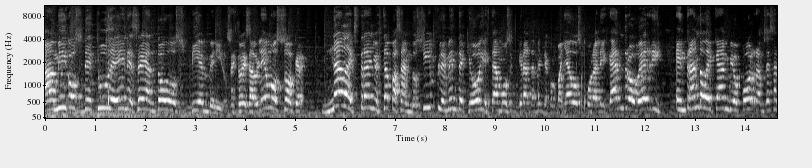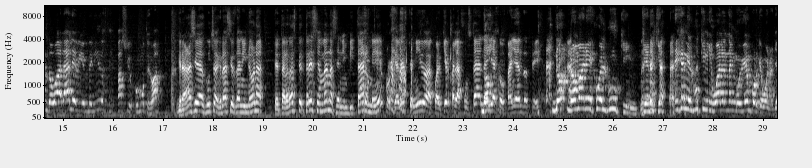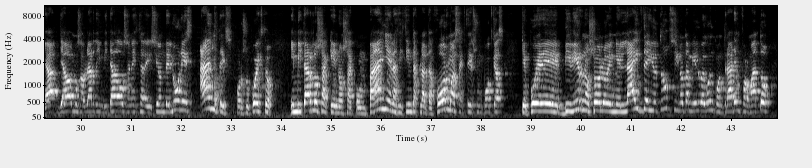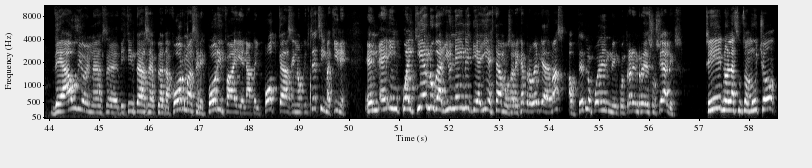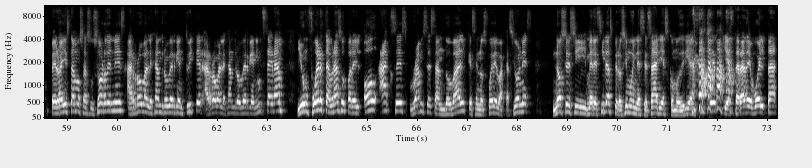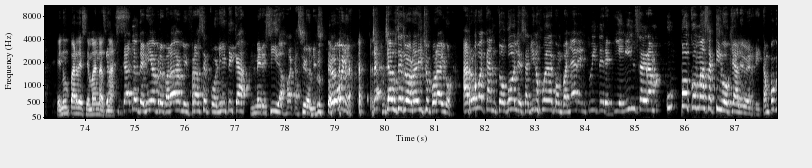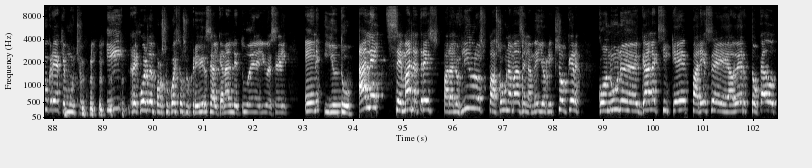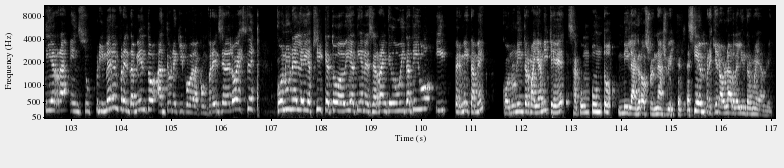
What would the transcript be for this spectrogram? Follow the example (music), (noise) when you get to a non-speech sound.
Amigos de TUDN, sean todos bienvenidos. Esto es Hablemos Soccer. Nada extraño está pasando, simplemente que hoy estamos gratamente acompañados por Alejandro Berry, entrando de cambio por Ramsés Sandoval. Ale, bienvenido a este espacio, ¿cómo te va? Gracias, muchas gracias, Dani Nora. Te tardaste tres semanas en invitarme, ¿eh? porque habías tenido a cualquier pelafustán No. ahí acompañándote. No, no manejo el booking. Quienes, quienes manejan el booking igual andan muy bien porque, bueno, ya, ya vamos a hablar de invitados en esta edición de lunes. Antes, por supuesto, invitarlos a que nos acompañen en las distintas plataformas. Este es un podcast que puede vivir no solo en el live de YouTube, sino también luego encontrar en formato de audio en las eh, distintas eh, plataformas, en Spotify, en Apple Podcasts, en lo que usted se imagine. En, en cualquier lugar, you name it, y ahí estamos, Alejandro Berri. Además, a usted lo pueden encontrar en redes sociales. Sí, no las uso mucho, pero ahí estamos a sus órdenes. Arroba Alejandro Berri en Twitter, arroba Alejandro Berri en Instagram. Y un fuerte abrazo para el All Access Ramses Sandoval, que se nos fue de vacaciones. No sé si merecidas, pero sí muy necesarias, como diría el teacher, (laughs) y estará de vuelta en un par de semanas Ya, más. ya yo tenía preparada mi frase política, merecidas vacaciones. Pero bueno, ya, ya usted lo habrá dicho por algo. Arroba Cantogoles, allí nos puede acompañar en Twitter y en Instagram, un poco más activo que Ale Berry. Tampoco crea que mucho. Y recuerden, por supuesto, suscribirse al canal de TUDN USA en YouTube. Ale, semana 3 para los libros, pasó una más en la Major League Soccer con un eh, Galaxy que parece haber tocado tierra en su primer enfrentamiento ante un equipo de la Conferencia del Oeste, con un LAFC que todavía tiene ese arranque dubitativo y, permítame, con un Inter Miami que sacó un punto milagroso en Nashville. Siempre quiero hablar del Inter Miami.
